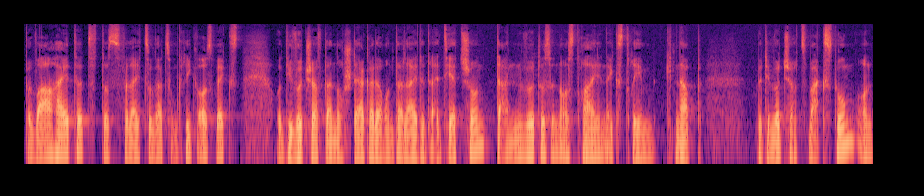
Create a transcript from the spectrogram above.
bewahrheitet, das vielleicht sogar zum Krieg auswächst und die Wirtschaft dann noch stärker darunter leidet als jetzt schon, dann wird es in Australien extrem knapp mit dem Wirtschaftswachstum und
